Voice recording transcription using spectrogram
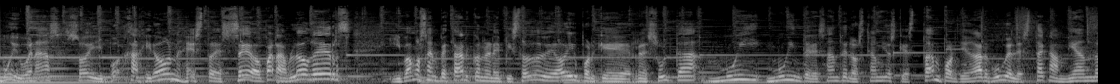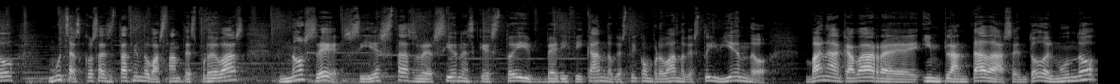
Muy buenas, soy Borja Girón, esto es SEO para bloggers y vamos a empezar con el episodio de hoy porque resulta muy muy interesante los cambios que están por llegar, Google está cambiando muchas cosas, está haciendo bastantes pruebas, no sé si estas versiones que estoy verificando, que estoy comprobando, que estoy viendo van a acabar eh, implantadas en todo el mundo,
